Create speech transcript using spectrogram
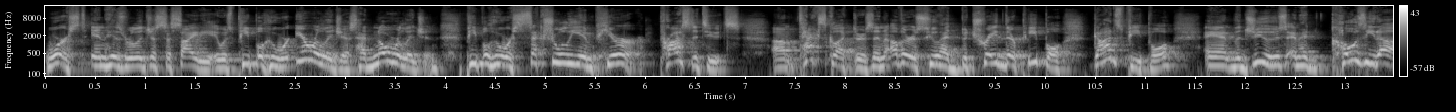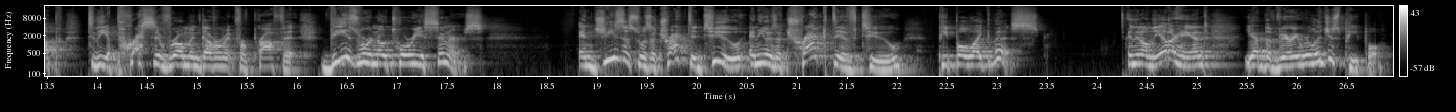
worst in his religious society. It was people who were irreligious, had no religion, people who were sexually impure, prostitutes, um, tax collectors, and others who had betrayed their people, God's people, and the Jews, and had cozied up to the oppressive Roman government for profit. These were notorious sinners. And Jesus was attracted to, and he was attractive to people like this. And then on the other hand, you have the very religious people,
